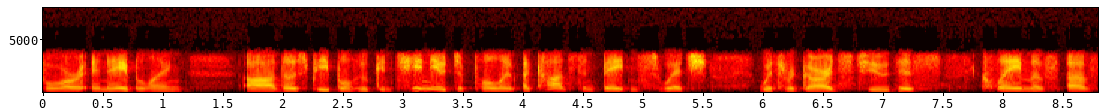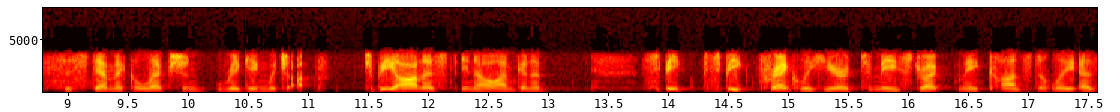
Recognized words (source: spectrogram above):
for enabling uh, those people who continue to pull a, a constant bait and switch with regards to this claim of, of systemic election rigging, which, to be honest, you know, I'm going to speak speak frankly here. To me, struck me constantly as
